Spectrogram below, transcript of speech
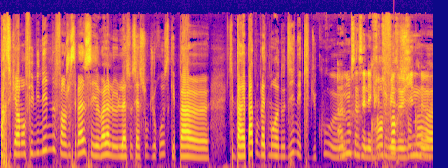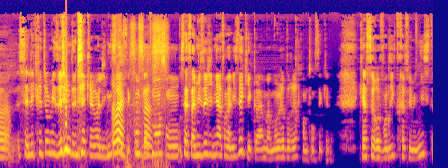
particulièrement féminine, enfin je sais pas, c'est voilà l'association du rose qui est pas qui me paraît pas complètement anodine et qui du coup euh, ah non ça c'est l'écriture misogyne euh, euh, c'est l'écriture misogyne de J.K. Rowling. C'est complètement son c'est sa misogynie internalisée qui est quand même à mourir de rire quand on sait qu'elle qu'elle se revendique très féministe.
